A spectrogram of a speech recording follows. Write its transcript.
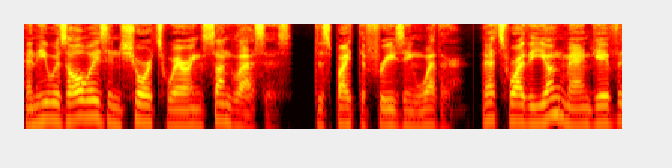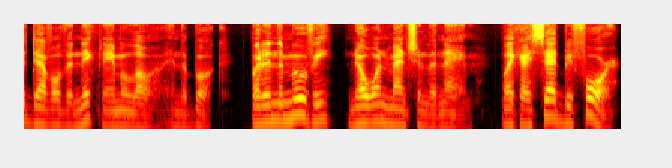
and he was always in shorts wearing sunglasses, despite the freezing weather. That's why the young man gave the devil the nickname Aloha in the book. But in the movie, no one mentioned the name. Like I said before,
